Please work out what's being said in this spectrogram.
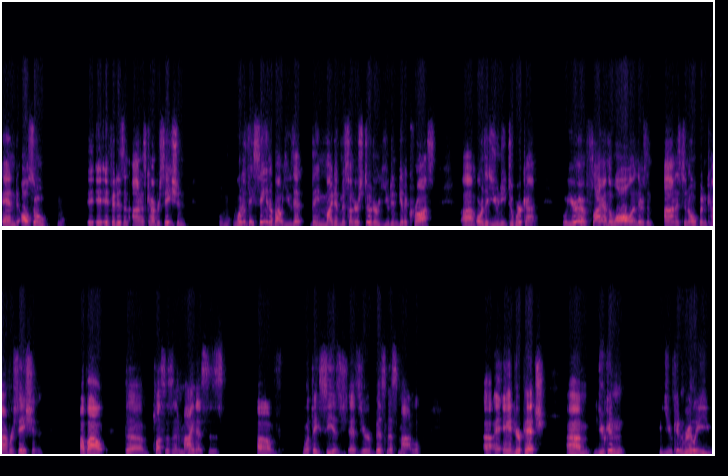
and also, if it is an honest conversation, what are they saying about you that they might have misunderstood or you didn't get across, um, or that you need to work on? Well, you're a fly on the wall, and there's an honest and open conversation about the pluses and minuses of what they see as as your business model uh, and your pitch, um, you can you can really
